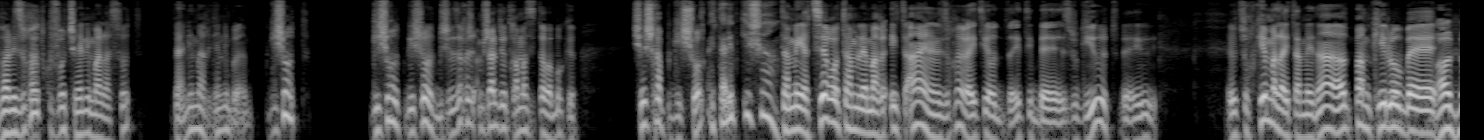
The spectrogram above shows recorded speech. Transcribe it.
אבל אני זוכר תקופות שאין לי מה לעשות, ואני מארגן לי פגישות. פגישות, פגישות. בשביל זה שאלתי אותך מה עשית בבוקר. שיש לך פגישות, הייתה לי פגישה. אתה מייצר אותם למראית עין, אני זוכר, הייתי עוד, הייתי בזוגיות, והיו היו צוחקים עליי תמיד, אה, עוד פעם כאילו ב... עוד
